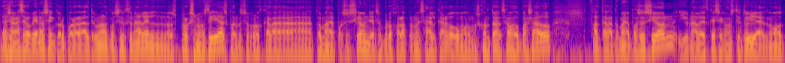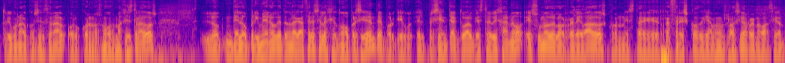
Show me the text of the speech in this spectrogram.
La señora Segoviano se incorporará al Tribunal Constitucional en los próximos días, cuando se produzca la toma de posesión. Ya se produjo la promesa del cargo, como hemos contado el sábado pasado. Falta la toma de posesión y una vez que se constituya el nuevo Tribunal Constitucional o con los nuevos magistrados, de lo primero que tendrá que hacer es elegir un nuevo presidente, porque el presidente actual, que es Trevijano, es uno de los relevados con este refresco, digámoslo así, o renovación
